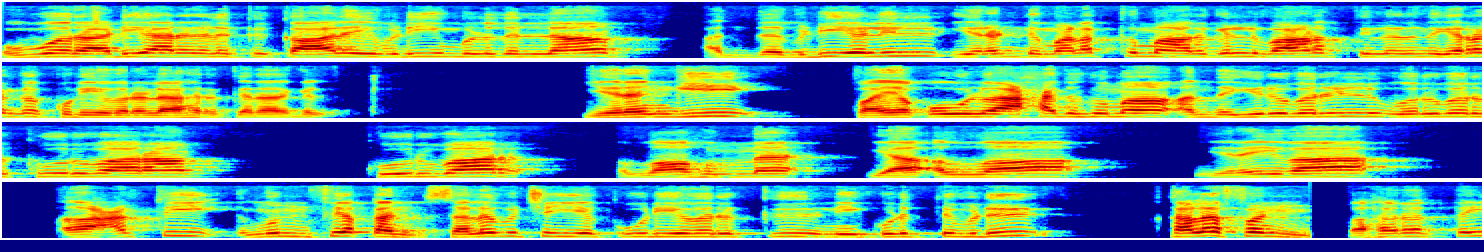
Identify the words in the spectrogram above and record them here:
ஒவ்வொரு அடியார்களுக்கு காலை விடியும் பொழுதெல்லாம் அந்த விடியலில் இரண்டு மலக்குமார்கள் வானத்திலிருந்து இறங்கக்கூடியவர்களாக இருக்கிறார்கள். இறங்கி பயகூலு அகதுகுமா அந்த இருவரில் ஒருவர் கூறுவாராம். கூறுவார் அல்லாஹும்ம யா அல்லா இறைவா அத்தி முன்ஃபியகன் செலவு செய்யக்கூடியவருக்கு நீ கொடுத்து விடு கலஃபன் பகரத்தை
